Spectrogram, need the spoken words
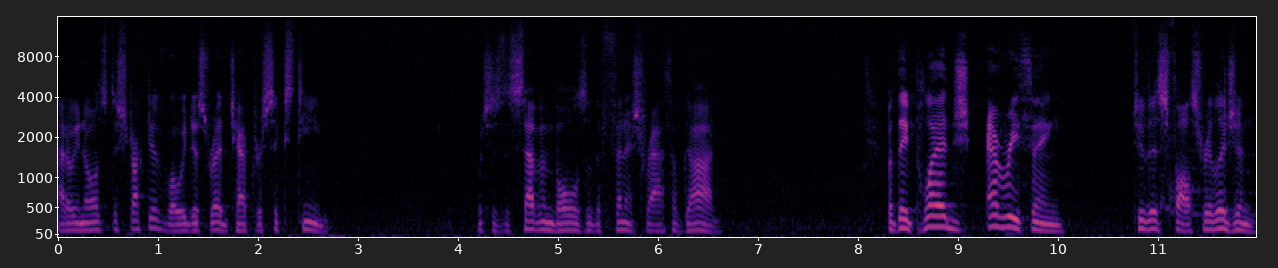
How do we know it's destructive? Well, we just read chapter 16, which is the seven bowls of the finished wrath of God. But they pledge everything to this false religion.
